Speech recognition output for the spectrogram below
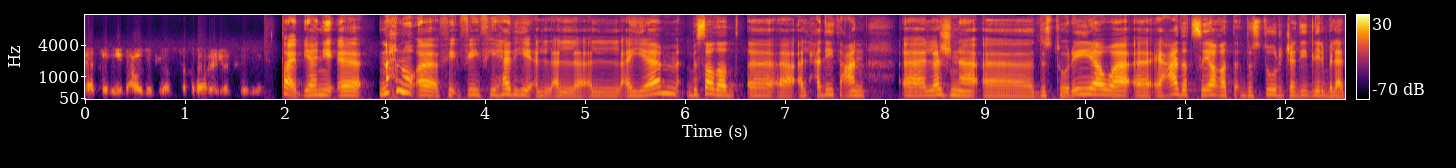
لا تريد عودة الاستقرار إلى سوريا. طيب يعني نحن في في في هذه الأيام بصدد الحديث عن لجنة دستورية وإعادة صياغة دستور جديد للبلاد،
